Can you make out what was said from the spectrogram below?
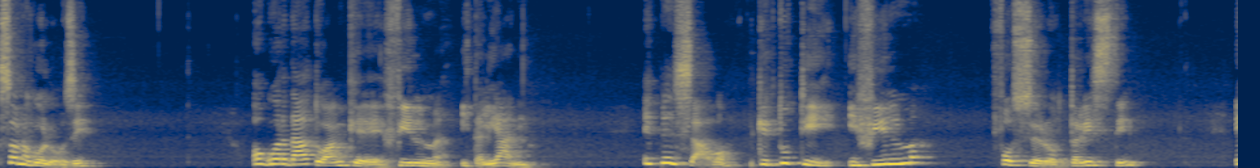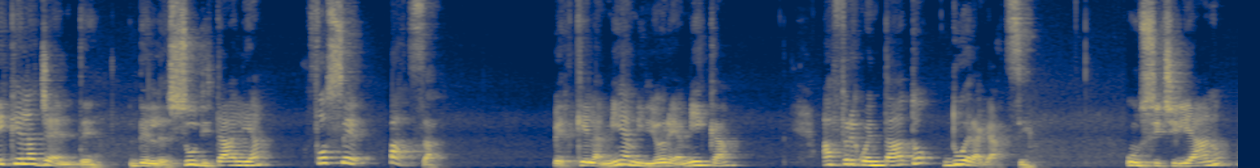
sono golosi ho guardato anche film italiani e pensavo che tutti i film fossero tristi e che la gente del sud Italia fosse pazza, perché la mia migliore amica ha frequentato due ragazzi, un siciliano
